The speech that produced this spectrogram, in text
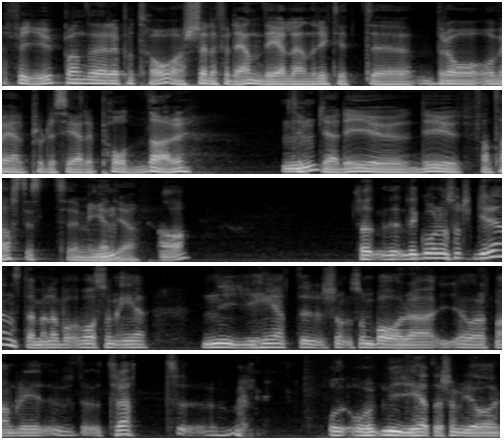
Fördjupande reportage eller för den delen riktigt eh, bra och välproducerade poddar. Mm. Tycker jag. Det är ju, det är ju fantastiskt eh, media. Ja. Så det, det går någon sorts gräns där mellan vad, vad som är nyheter som, som bara gör att man blir trött och, och nyheter som gör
